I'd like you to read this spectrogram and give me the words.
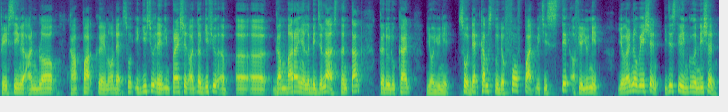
facing the unblock, car park ke and all that. So it gives you an impression or gives you a, a, a gambaran yang lebih jelas tentang kedudukan your unit. So that comes to the fourth part which is state of your unit. Your renovation, is it still in good condition?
